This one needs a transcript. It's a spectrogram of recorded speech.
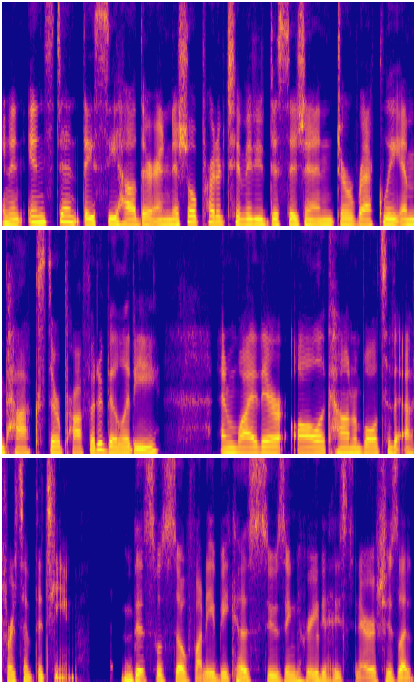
In an instant, they see how their initial productivity decision directly impacts their profitability and why they're all accountable to the efforts of the team. This was so funny because Susan created these scenarios. She's like,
